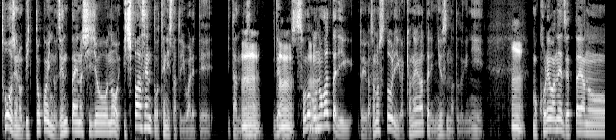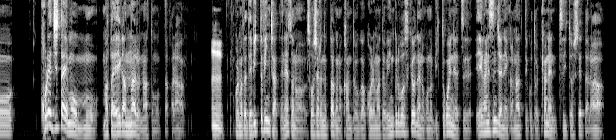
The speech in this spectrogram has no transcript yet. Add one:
当時のビットコインの全体の市場の1%を手にしたと言われていたんです。よ。うん、で、うん、その物語というか、そのストーリーが去年あたりニュースになった時に、うん、もうこれはね、絶対あのー、これ自体ももうまた映画になるなと思ったから、うん。これまたデビッド・フィンチャーってね、そのソーシャルネットワークの監督がこれまたウィンクルボス兄弟のこのビットコインのやつ映画にすんじゃねえかなっていうことを去年ツイートしてたら、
